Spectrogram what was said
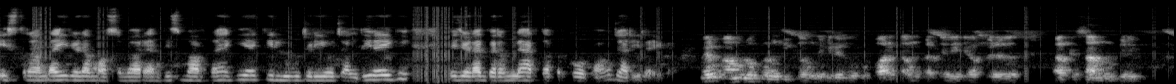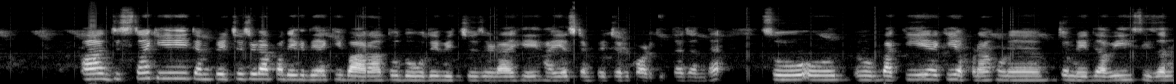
ਇਸ ਤਰ੍ਹਾਂ ਦਾ ਹੀ ਜਿਹੜਾ ਮੌਸਮ ਹੈ ਰਹਿਣ ਦੀ ਸੰਭਾਵਨਾ ਹੈਗੀ ਹੈ ਕਿ ਲੂ ਜਿਹੜੀ ਉਹ ਚੱਲਦੀ ਰਹੇਗੀ ਤੇ ਜਿਹੜਾ ਗਰਮ ਲਹਿਰ ਦਾ ਪ੍ਰਕੋਪ ਆ ਉਹ ਜਾਰੀ ਰਹੇਗਾ। ਮੈਮ ਆਮ ਲੋਕਾਂ ਨੂੰ ਕੀ ਕਹੋਗੇ ਜਿਹੜੇ ਲੋਕ ਬਾਹਰ ਕੰਮ ਕਰਦੇ ਨੇ ਜਾਂ ਫਿਰ ਕਿਸਾਨ ਨੂੰ? ਜਿਹੜੇ ਆ ਜਿਸ ਤਰ੍ਹਾਂ ਕਿ ਟੈਂਪਰੇਚਰ ਜਿਹੜਾ ਆਪਾਂ ਦੇਖਦੇ ਹਾਂ ਕਿ 12 ਤੋਂ 2 ਦੇ ਵਿੱਚ ਜਿਹੜਾ ਇਹ ਹਾਈਐਸਟ ਟੈਂਪਰੇਚਰ ਰਿਕਾਰਡ ਕੀਤਾ ਜਾਂਦਾ ਹੈ ਸੋ ਬਾਕੀ ਇਹ ਹੈ ਕਿ ਆਪਣਾ ਹੁਣ ਝੋਨੇ ਦਾ ਵੀ ਸੀਜ਼ਨ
